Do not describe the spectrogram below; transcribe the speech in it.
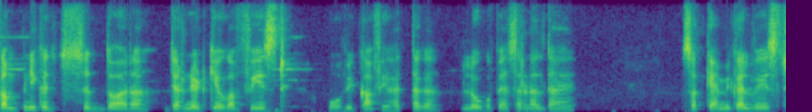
कंपनी के द्वारा जनरेट किया हुआ वेस्ट, वो भी काफ़ी हद तक लोगों पे असर डालता है। सो केमिकल वेस्ट,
